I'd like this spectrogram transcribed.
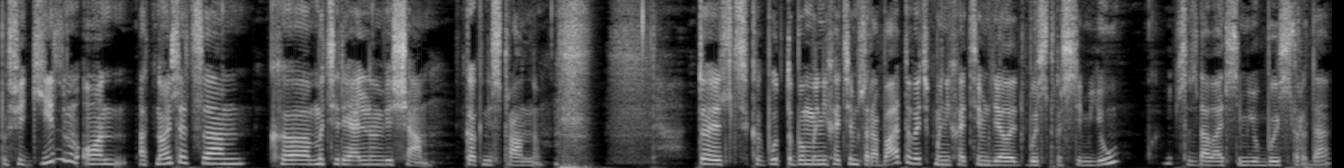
пофигизм, он относится к материальным вещам, как ни странно. То есть, как будто бы мы не хотим зарабатывать, мы не хотим делать быстро семью, создавать семью быстро, да,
